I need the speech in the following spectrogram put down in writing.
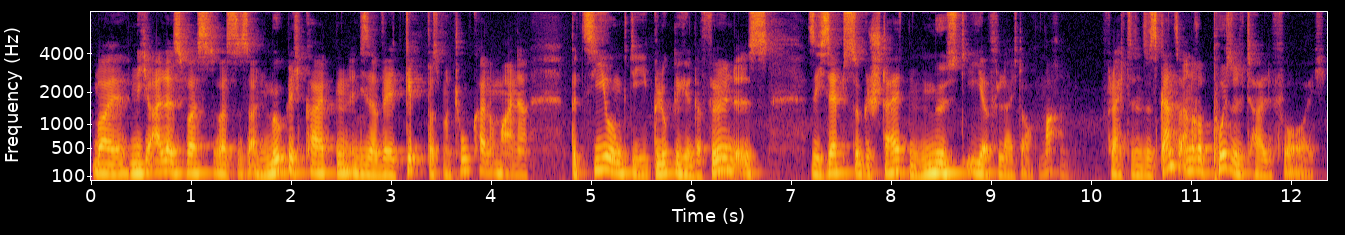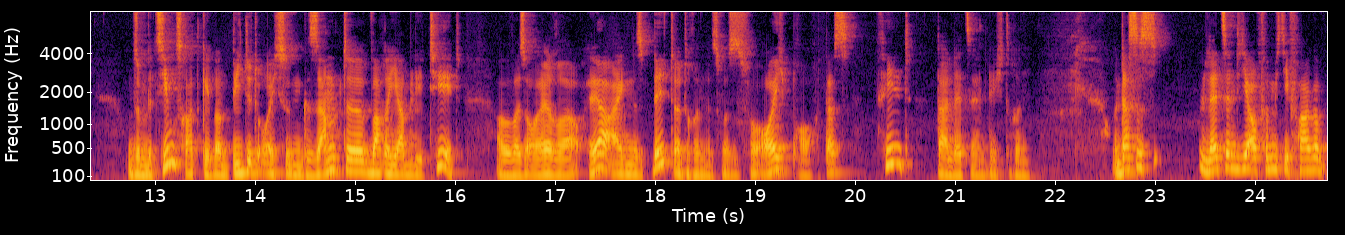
Weil nicht alles, was, was es an Möglichkeiten in dieser Welt gibt, was man tun kann, um eine Beziehung, die glücklich und erfüllend ist, sich selbst zu gestalten, müsst ihr vielleicht auch machen. Vielleicht sind es ganz andere Puzzleteile für euch. Und so ein Beziehungsratgeber bietet euch so eine gesamte Variabilität aber was eure, euer eigenes Bild da drin ist, was es für euch braucht, das fehlt da letztendlich drin. Und das ist letztendlich auch für mich die Frage,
